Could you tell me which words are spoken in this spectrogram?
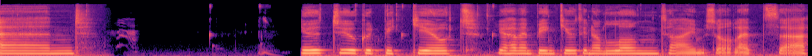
And... You two could be cute. You haven't been cute in a long time, so let's... Uh,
